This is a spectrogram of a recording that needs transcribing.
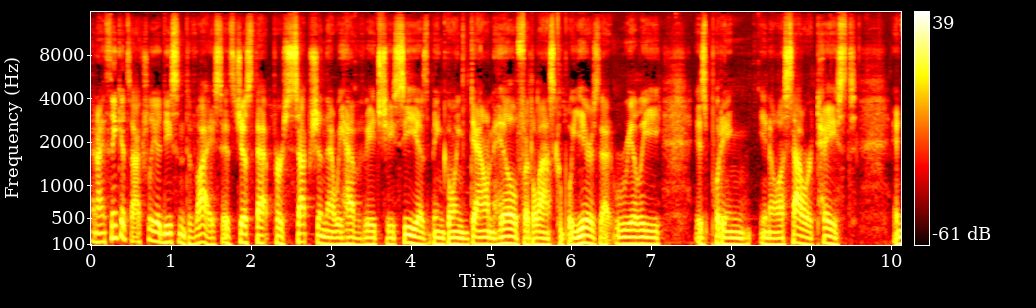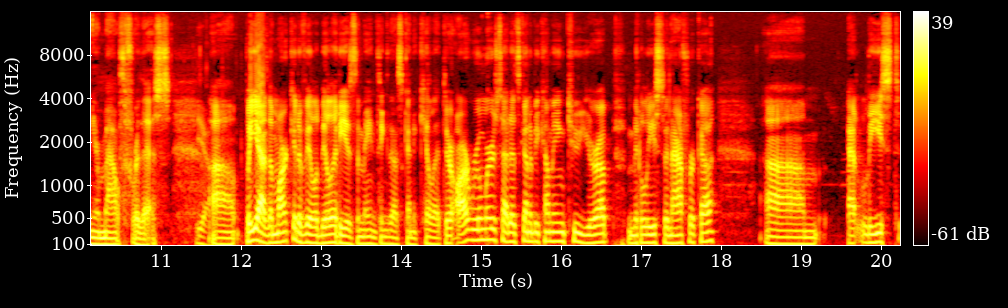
And I think it's actually a decent device. It's just that perception that we have of HTC has been going downhill for the last couple years that really is putting, you know, a sour taste in your mouth for this. Yeah. Uh, but yeah, the market availability is the main thing that's going to kill it. There are rumors that it's going to be coming to Europe, Middle East, and Africa. Um, at least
